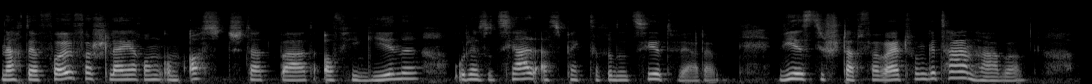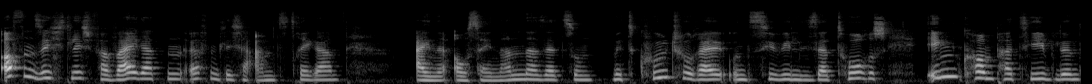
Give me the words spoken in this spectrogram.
nach der Vollverschleierung um Oststadtbad auf Hygiene oder Sozialaspekte reduziert werde, wie es die Stadtverwaltung getan habe. Offensichtlich verweigerten öffentliche Amtsträger eine Auseinandersetzung mit kulturell und zivilisatorisch inkompatiblen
